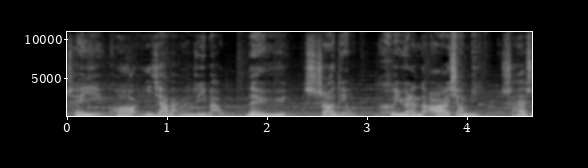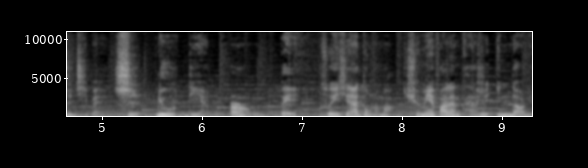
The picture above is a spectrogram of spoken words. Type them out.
乘以括号一加百分之一百五等于十二点五，和原来的二相比，伤害是几倍？是六点二五倍。所以现在懂了吗？全面发展才是硬道理。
